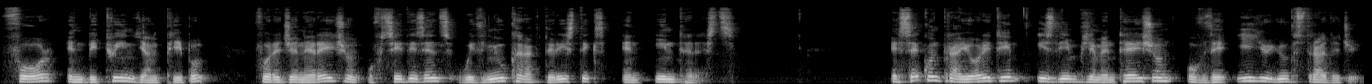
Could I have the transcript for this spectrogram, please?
for and between young people for a generation of citizens with new characteristics and interests. A second priority is the implementation of the EU Youth Strategy.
